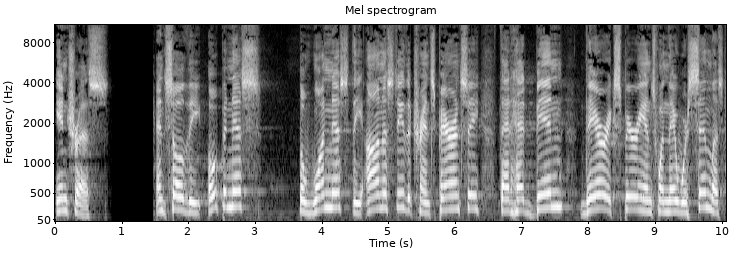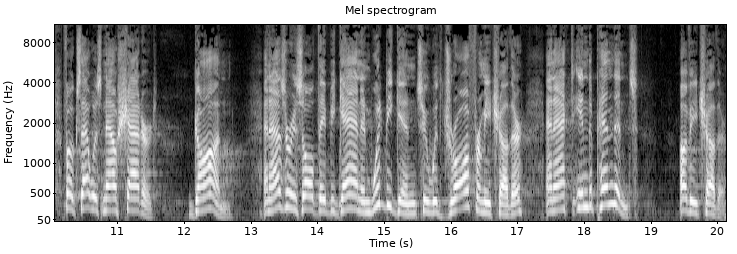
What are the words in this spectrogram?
interests. And so the openness, the oneness, the honesty, the transparency that had been their experience when they were sinless, folks, that was now shattered, gone. And as a result, they began and would begin to withdraw from each other and act independent of each other.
